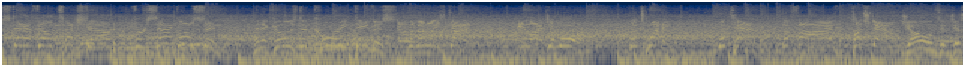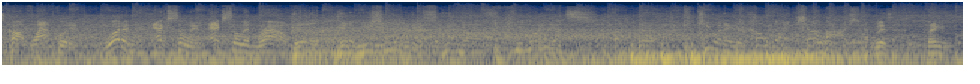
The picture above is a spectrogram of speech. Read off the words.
First NFL touchdown for Zach Wilson. And it goes to Corey Davis. Down the middle, he's got it. Elijah Moore. The 20, the 10, the 5. Touchdown. Jones is just caught flat footed. What an excellent, excellent route. Hill hit immediately when he got the handoff. You know that's the Q-inator. Oh my gosh. Listen, thank you.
